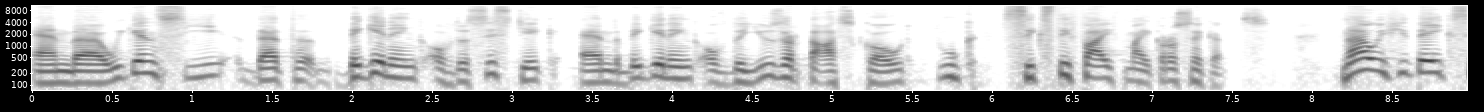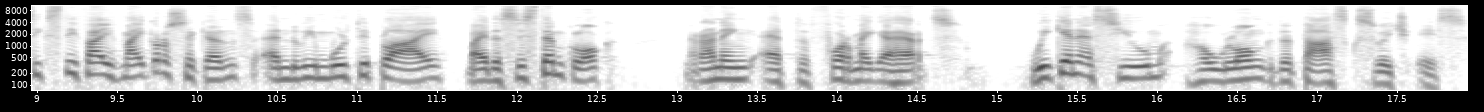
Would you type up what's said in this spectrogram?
and uh, we can see that beginning of the SysTick and the beginning of the user task code took 65 microseconds. Now if you take 65 microseconds and we multiply by the system clock running at 4 megahertz, we can assume how long the task switch is.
